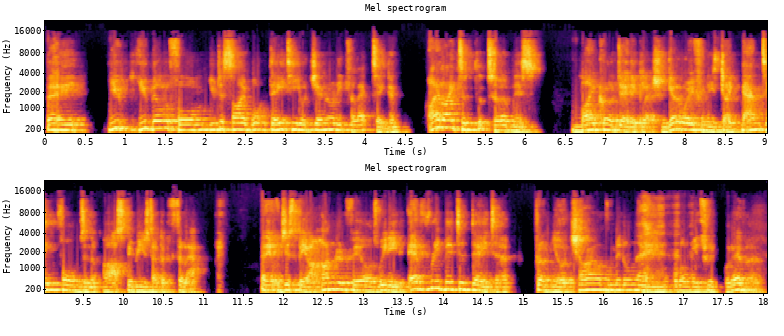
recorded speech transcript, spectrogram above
They you you build a form. You decide what data you're generally collecting. And I like to term this micro data collection. Get away from these gigantic forms in the past people used to have to fill out. and it would just be 100 fields. We need every bit of data from your child's middle name all the way through whatever.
